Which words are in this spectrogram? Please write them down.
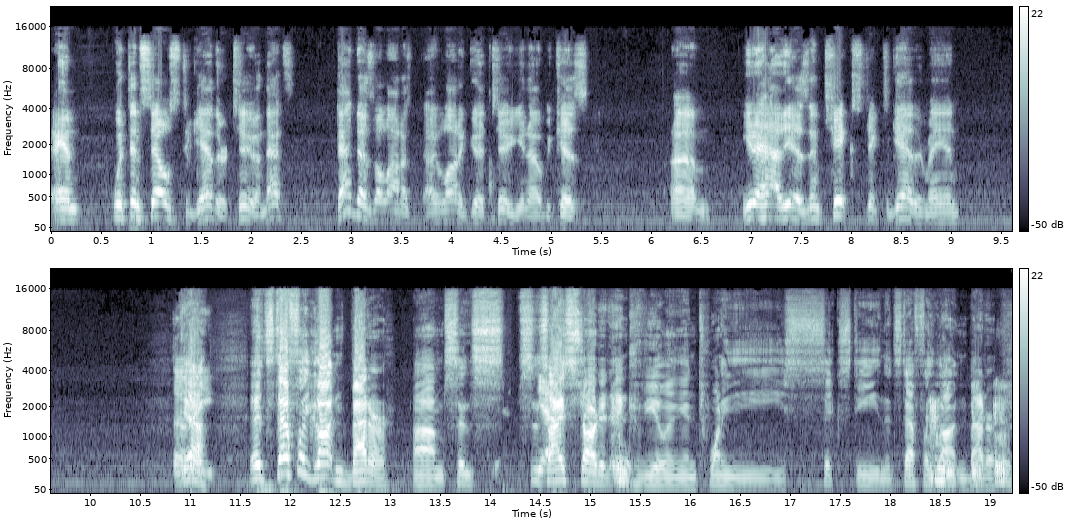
and with themselves together too. And that's that does a lot of a lot of good too, you know, because um, you know how it is. Them chicks stick together, man. So yeah, they, it's definitely gotten better um, since since yeah. I started interviewing in 2016. It's definitely gotten better.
